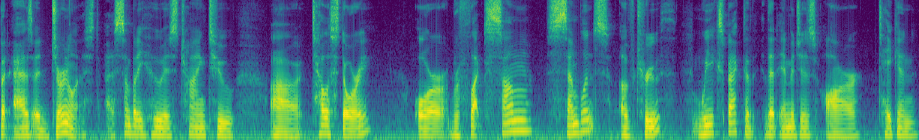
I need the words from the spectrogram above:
But as a journalist, as somebody who is trying to uh, tell a story or reflect some semblance of truth, we expect that images are taken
